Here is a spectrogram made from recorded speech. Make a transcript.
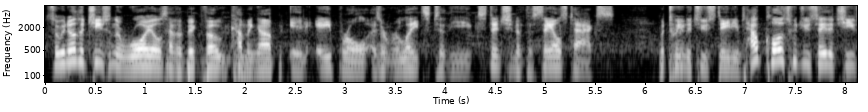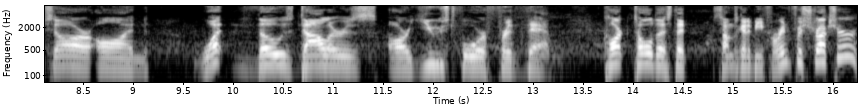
So we know the Chiefs and the Royals have a big vote coming up in April as it relates to the extension of the sales tax between the two stadiums. How close would you say the Chiefs are on what those dollars are used for for them? Clark told us that some's going to be for infrastructure,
